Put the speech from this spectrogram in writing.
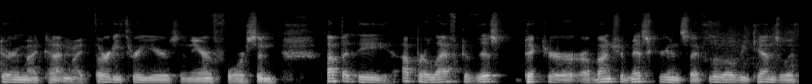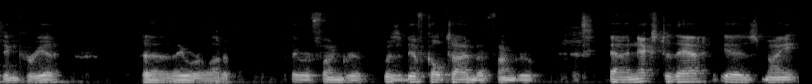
during my time, my 33 years in the Air Force. And up at the upper left of this picture are a bunch of miscreants I flew OV-10s with in Korea. Uh, they were a lot of, they were a fun group. It was a difficult time, but a fun group. Uh, next to that is my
